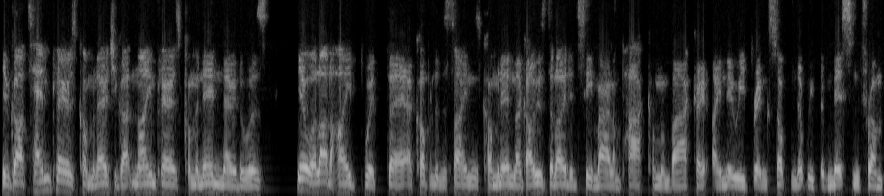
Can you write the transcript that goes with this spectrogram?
you've got ten players coming out, you've got nine players coming in. Now there was you know a lot of hype with uh, a couple of the signings coming in. Like I was delighted to see Marlon Pack coming back. I, I knew he'd bring something that we've been missing from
